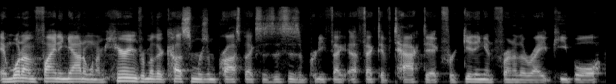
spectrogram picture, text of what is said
And what I'm finding out and what I'm hearing from other customers and prospects is this is a pretty fe- effective tactic for getting in front of the right people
